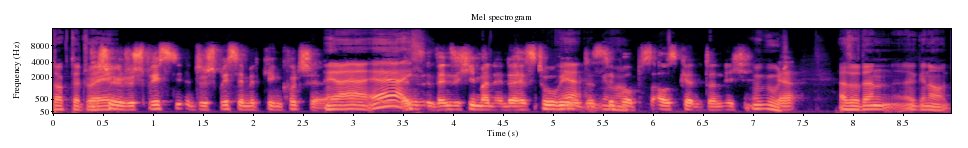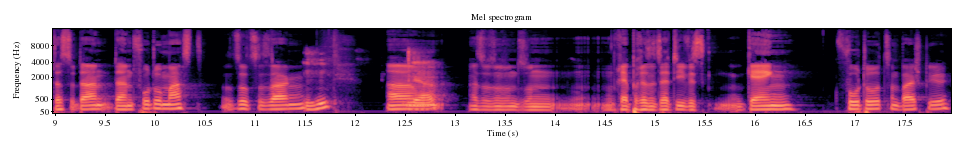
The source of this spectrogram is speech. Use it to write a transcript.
Dr. Dre. Entschuldigung, du sprichst, du sprichst ja mit King Kutsche. Ja, ja, ja, Wenn, ich- wenn sich jemand in der Historie Ja, des genau. Hip-Hops auskennt, dann ich. Gut. Ja. Also dann, äh, genau, dass du da, da ein Foto machst, sozusagen. Mhm. Ähm, Ja. Also so, so ein repräsentatives Gang-Foto zum Beispiel.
